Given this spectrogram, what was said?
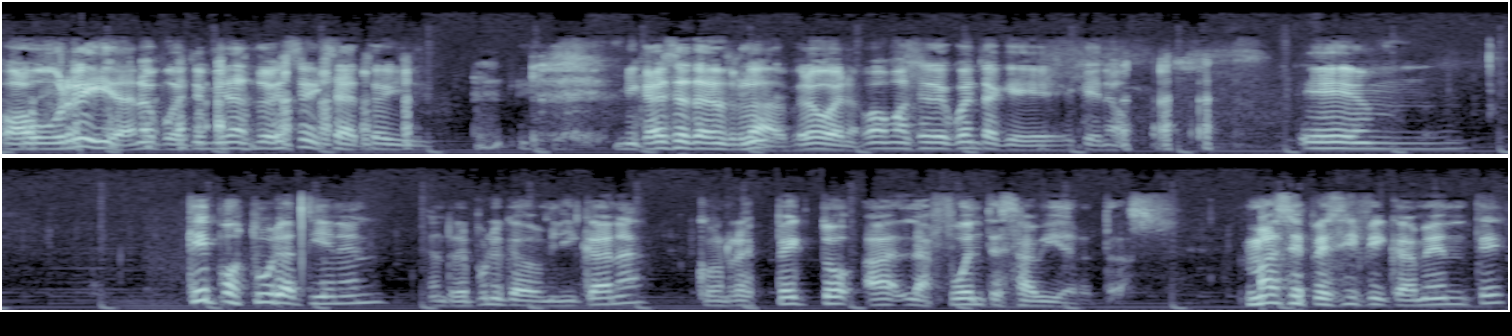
o aburrida, ¿no? Porque estoy mirando eso y ya estoy. Mi cabeza está en otro lado. Pero bueno, vamos a hacer de cuenta que, que no. Em, ¿Qué postura tienen en República Dominicana con respecto a las fuentes abiertas? Más específicamente,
